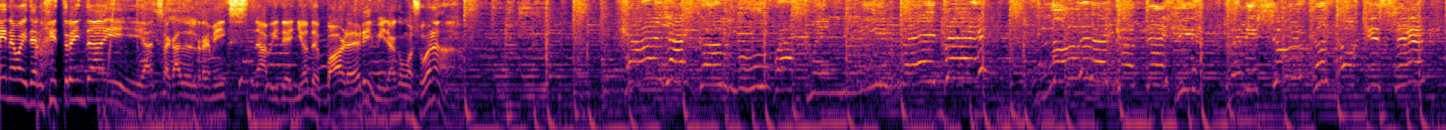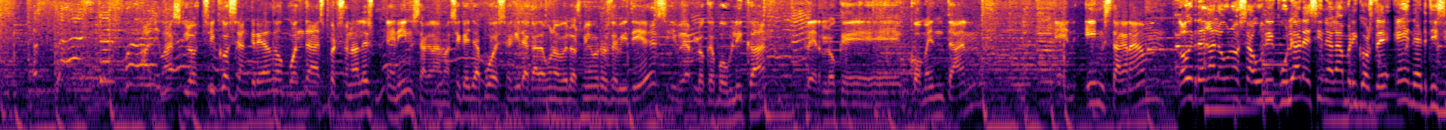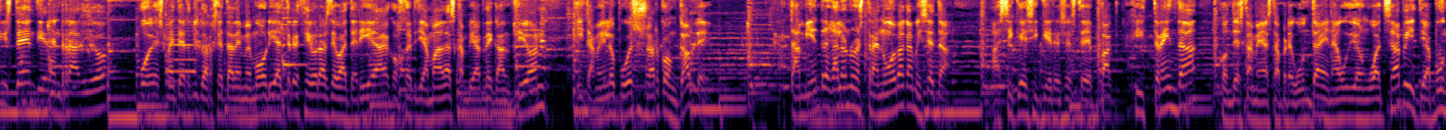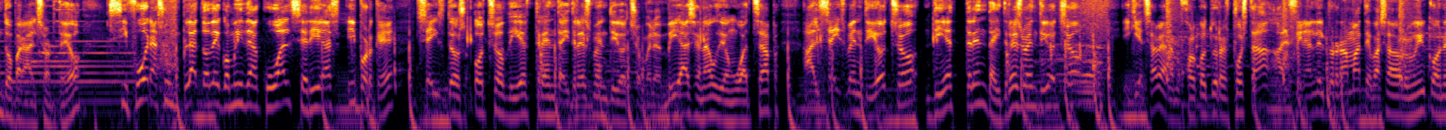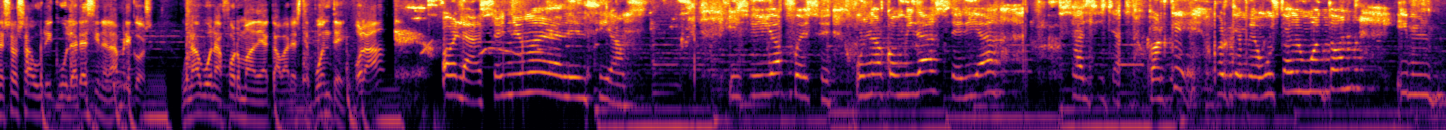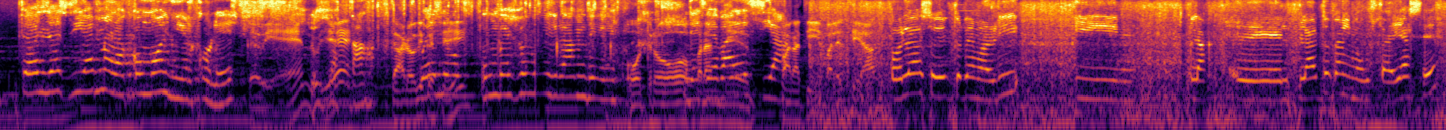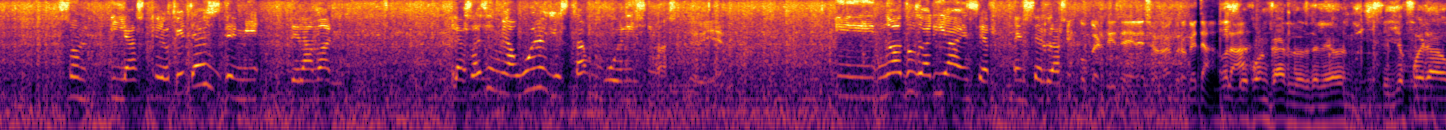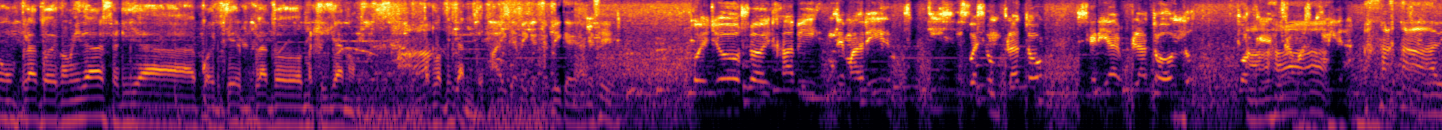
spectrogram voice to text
Dynamite en Hit 30 y han sacado el remix navideño de Butter y mira cómo suena. Además, los chicos se han creado cuentas personales en Instagram, así que ya puedes seguir a cada uno de los miembros de BTS y ver lo que publican, ver lo que comentan en Instagram. Hoy regalo unos auriculares inalámbricos de Energy System, tienen radio, puedes meter tu tarjeta de memoria, 13 horas de batería, coger llamadas, cambiar de canción y también lo puedes usar con cable. También regalo nuestra nueva camiseta. Así que si quieres este pack Hit 30, contéstame a esta pregunta en audio en WhatsApp y te apunto para el sorteo. Si fueras un plato de comida, ¿cuál serías y por qué? 628 10 33 28. Me lo envías en audio en WhatsApp al 628 10 33 28. Y quién sabe, a lo mejor con tu respuesta al final del programa te vas a dormir con esos auriculares inalámbricos. Una buena forma de acabar este puente. Hola. Hola, soy Nema de Valencia. Y si yo fuese una comida sería salchicha. ¿Por qué? Porque me gustan un montón y todos los días me la como el miércoles. Qué bien, Y oye. ya está. Claro que Bueno, sí. Un beso muy grande. Otro Desde grande Valencia. para ti en Valencia. Hola, soy Héctor de Madrid Y la- el plato que a mí me gustaría hacer son las croquetas de, mi, de la mar. Las hace mi abuelo y están buenísimas. Qué bien. No dudaría en, ser, en serlas. Convertirte en eso, ¿no? En croqueta. Soy Hola. Juan Carlos de León. Si yo fuera un plato de comida sería cualquier plato mexicano, por lo picante. Ay, que pique, que pique, ¿a que sí? Pues yo soy Javi de Madrid y si fuese un plato sería el plato hondo, porque entra más comida.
